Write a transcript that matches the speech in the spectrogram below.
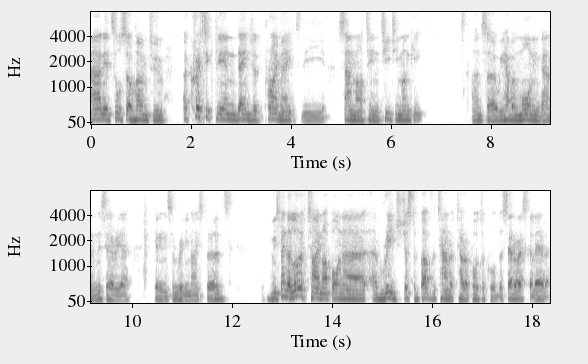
And it's also home to a critically endangered primate, the San Martin titi monkey. And so we have a morning down in this area getting some really nice birds. We spend a lot of time up on a, a ridge just above the town of Tarapoto called the Cerro Escalera.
